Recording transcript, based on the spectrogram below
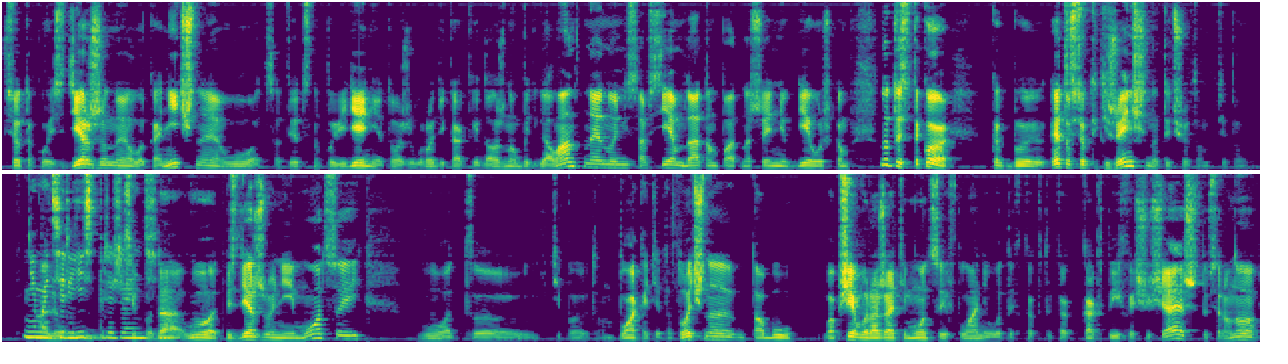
все такое сдержанное, лаконичное, вот, соответственно, поведение тоже вроде как и должно быть галантное, но не совсем, да, там по отношению к девушкам, ну, то есть такое, как бы, это все-таки женщина, ты что там, типа... Не матерись при женщине. Типа, да, вот, сдерживание эмоций, вот, э, типа, там, плакать это точно табу, вообще выражать эмоции в плане вот их, как ты, как, как ты их ощущаешь, это все равно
